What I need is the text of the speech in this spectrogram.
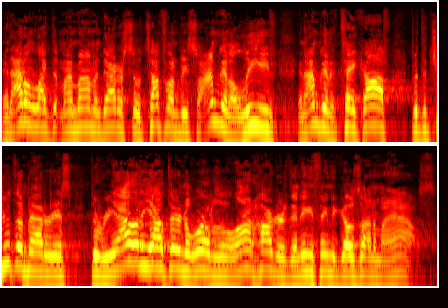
and I don't like that my mom and dad are so tough on me, so I'm going to leave and I'm going to take off. But the truth of the matter is, the reality out there in the world is a lot harder than anything that goes on in my house.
